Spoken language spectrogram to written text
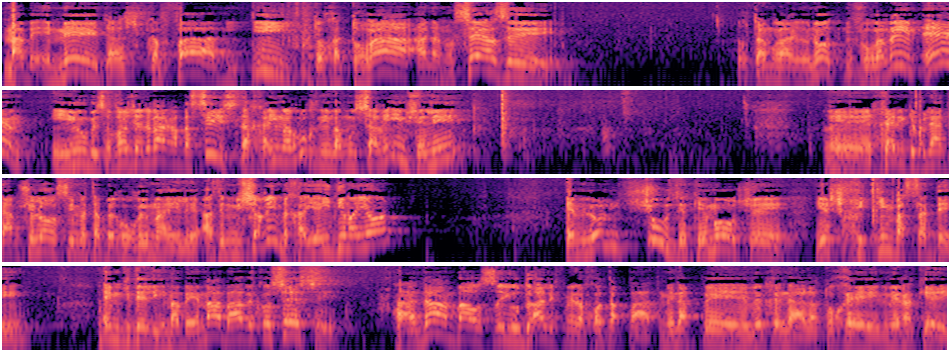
מה באמת ההשקפה האמיתית מתוך התורה על הנושא הזה. ואותם רעיונות מפוררים, הם יהיו בסופו של דבר הבסיס לחיים הרוחניים והמוסריים שלי. וחלק מבני אדם שלא עושים את הבירורים האלה, אז הם נשארים בחיי דמיון. הם לא ליטשו, זה כמו שיש חיטים בשדה, הם גדלים, הבהמה באה וכוססת. האדם בא עושה י"א מלאכות הפת, מנפה וכן הלאה, טוחן, מרקד,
